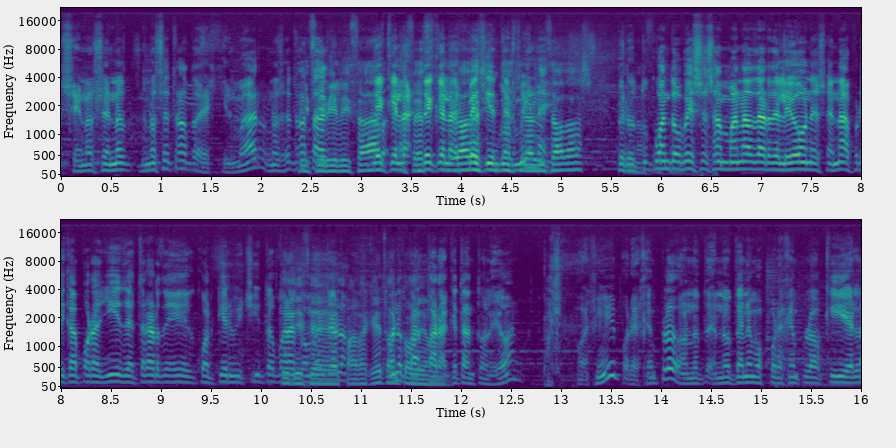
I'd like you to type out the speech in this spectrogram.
si no se, no, se trata de esquilmar no se trata de que la, de que la especie termine pero tú cuando ves esas manadas de leones en África por allí detrás de cualquier bichito para comérselo ¿para qué tanto bueno, león? ¿para, qué tanto león? Pues sí, por ejemplo, no, no tenemos, por ejemplo, aquí el,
